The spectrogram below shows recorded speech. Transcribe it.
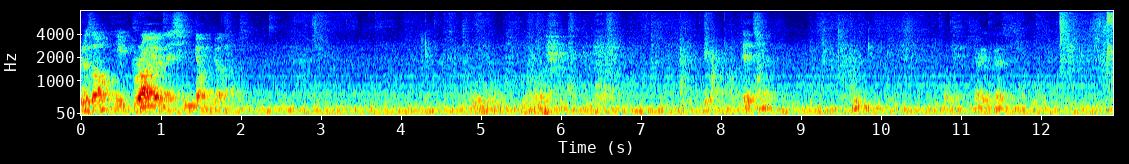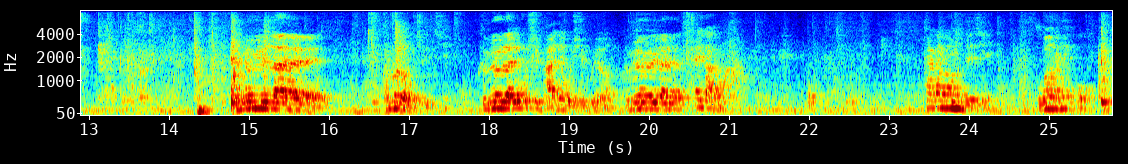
그래서 이 브라이언의 신경 변화. 됐죠? 여기까지. 금요일 날 금요일 올수 있지. 금요일 날 7시 반에 오시고요. 금요일 날은 8강. 8강 하면 되지. 9강은 했고.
